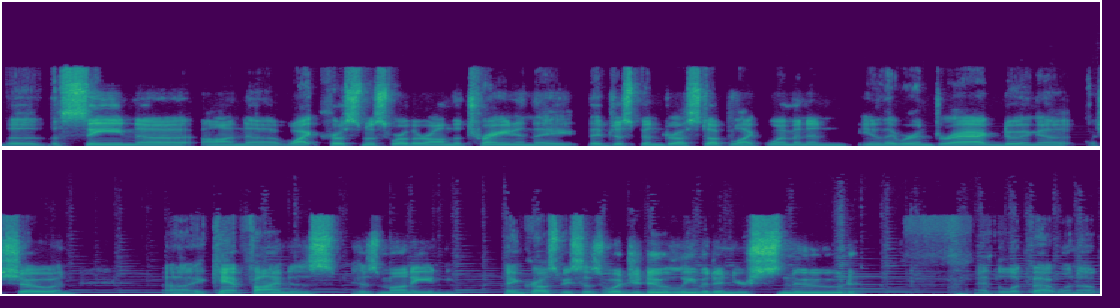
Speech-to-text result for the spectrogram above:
the the scene uh, on uh, White Christmas where they're on the train and they they've just been dressed up like women and you know they were in drag doing a, a show and uh, he can't find his his money and Bing Crosby says, "What'd you do? Leave it in your snood?" I had to look that one up.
